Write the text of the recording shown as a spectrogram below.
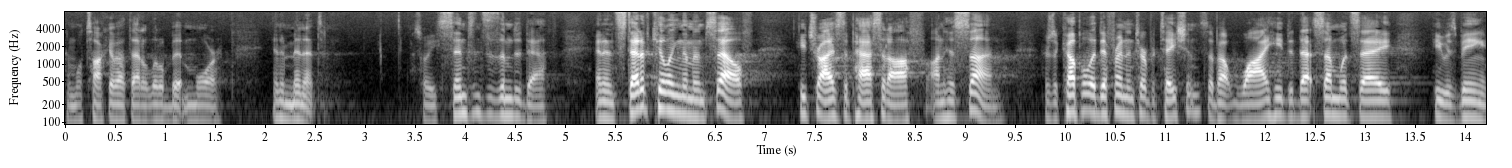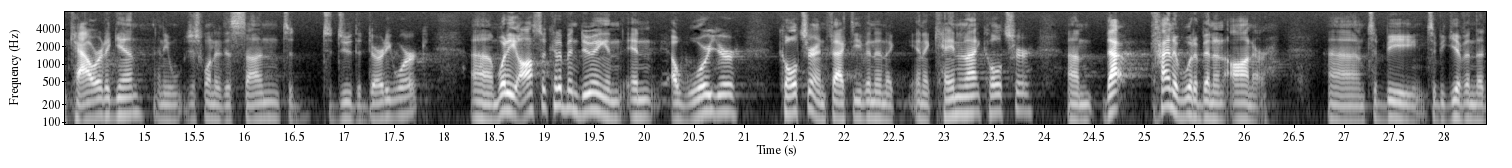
And we'll talk about that a little bit more in a minute. So he sentences them to death. And instead of killing them himself, he tries to pass it off on his son. There's a couple of different interpretations about why he did that. Some would say he was being a coward again, and he just wanted his son to, to do the dirty work. Um, what he also could have been doing in, in a warrior culture, in fact, even in a, in a Canaanite culture, um, that kind of would have been an honor um, to, be, to be given the,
